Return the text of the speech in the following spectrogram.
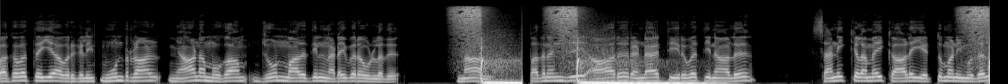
பகவத்தையா அவர்களின் மூன்று நாள் ஞான முகாம் ஜூன் மாதத்தில் நடைபெற உள்ளது. நாள் பதினஞ்சு ஆறு ரெண்டாயிரத்தி இருபத்தி நாலு சனிக்கிழமை காலை எட்டு மணி முதல்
